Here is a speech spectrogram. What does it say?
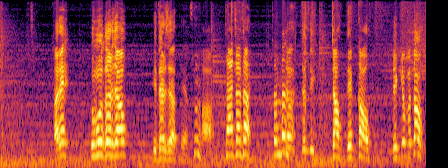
अरे तुम उधर जाओ। इधर जाते हैं। हाँ। जा जा जा। चंदन। जा, जल्दी। जाओ देख का आओ। देख के बताओ।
